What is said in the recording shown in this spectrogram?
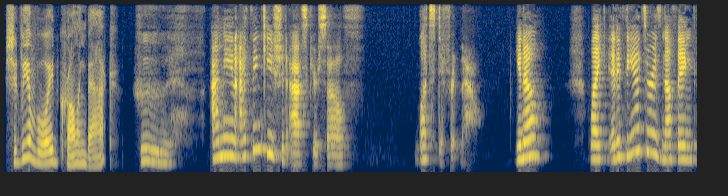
Should we avoid crawling back? Ooh. I mean, I think you should ask yourself, what's different now? You know? Like, and if the answer is nothing,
